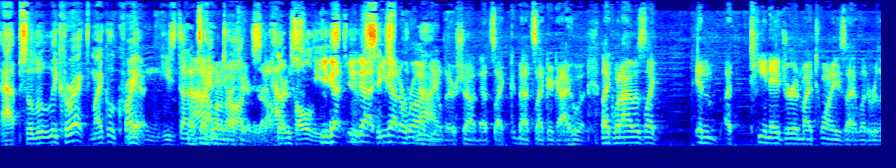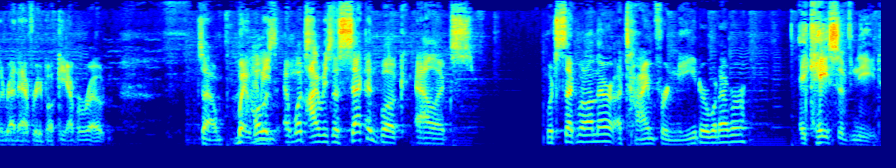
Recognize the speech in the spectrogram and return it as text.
absolutely correct. Michael Crichton. Yeah. He's done That's TED like one of my talks favorite at how tall he you is. got you got you got a foot raw nine. deal there, Shaun. That's like that's like a guy who like when I was like in a teenager in my twenties, I literally read every book he ever wrote. So wait, what I was mean, and what's I was- the second book, Alex? Which segment on there? A Time for Need or whatever? A Case of Need.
